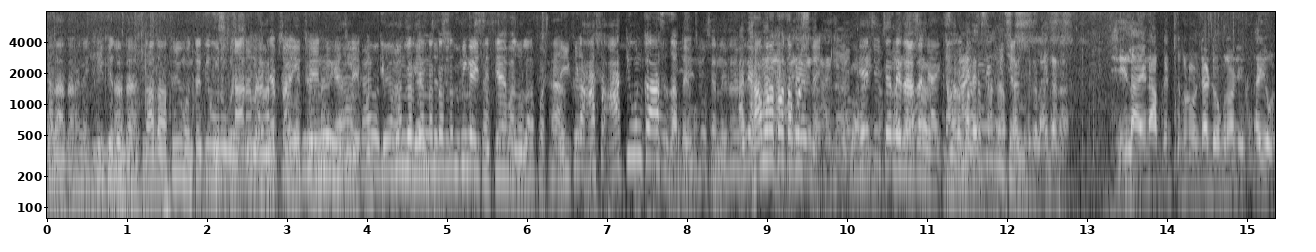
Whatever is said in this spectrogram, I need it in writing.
दादा नाही, ठीक आहे दादा दादा. तुम्ही म्हणताय ते बरोबर कारण अद्याप काही ट्रेन घेतले पण तिकडून जर त्यांना तसंच निघायचं त्या बाजूला. तर इकडं असं आत येऊन का असं जात आहे हा महत्त्वाचा प्रश्न आहे. तेच विचारले दादाने तर मला सांगा, सांगितलं ऐका ना ही लाईन आपल्या तिकडून त्या डोंगरावर इकडे येऊन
